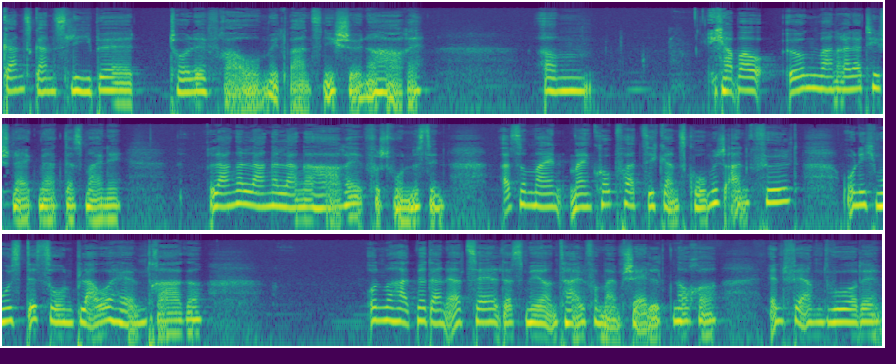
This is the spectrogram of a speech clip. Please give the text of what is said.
Ganz, ganz liebe, tolle Frau mit wahnsinnig schönen Haare. Ähm, ich habe auch irgendwann relativ schnell gemerkt, dass meine lange, lange, lange Haare verschwunden sind. Also mein, mein Kopf hat sich ganz komisch angefühlt und ich musste so einen blauen Helm tragen. Und man hat mir dann erzählt, dass mir ein Teil von meinem Schädelknochen entfernt wurde,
